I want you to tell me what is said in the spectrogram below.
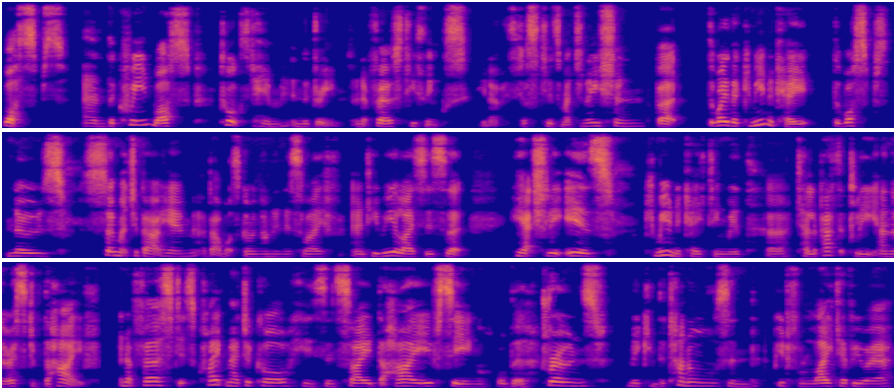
wasps, and the queen wasp talks to him in the dream. And at first he thinks, you know, it's just his imagination, but the way they communicate, the wasp knows so much about him, about what's going on in his life, and he realizes that he actually is communicating with her telepathically and the rest of the hive. And at first, it's quite magical. He's inside the hive, seeing all the drones making the tunnels and beautiful light everywhere.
